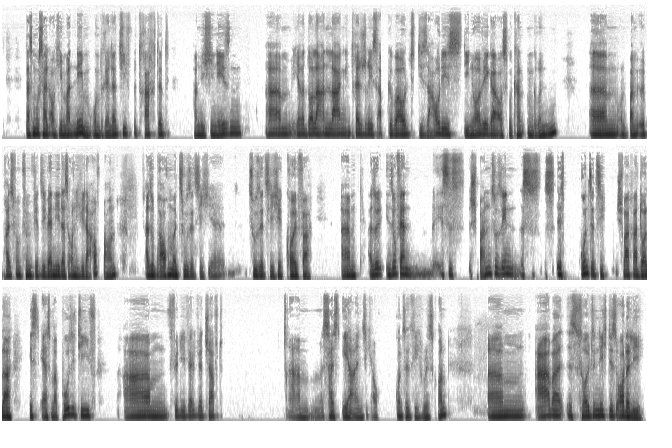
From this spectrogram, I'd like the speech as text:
das muss halt auch jemand nehmen. Und relativ betrachtet haben die Chinesen ähm, ihre Dollaranlagen in Treasuries abgebaut, die Saudis, die Norweger aus bekannten Gründen. Ähm, und beim Ölpreis von 45 werden die das auch nicht wieder aufbauen. Also brauchen wir zusätzlich, äh, zusätzliche Käufer ähm, also insofern ist es spannend zu sehen. Es ist grundsätzlich schwacher Dollar ist erstmal positiv ähm, für die Weltwirtschaft. Ähm, das heißt eher eigentlich auch grundsätzlich Risk on. Ähm, aber es sollte nicht disorderly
